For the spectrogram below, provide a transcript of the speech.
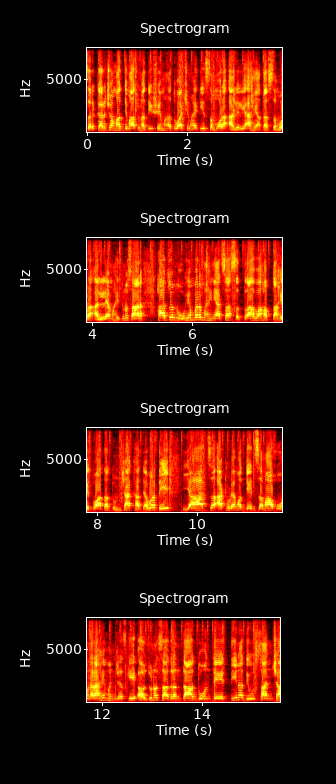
सरकारच्या माध्यमातून अतिशय महत्वाची माहिती समोर आलेली आहे. आता समोर आलेल्या माहितीनुसार हा जो नोव्हेंबर महिन्याचा सतरावा हप्ता आहे तो आता तुमच्या खात्यावरती याच आठवड्यामध्ये जमा होणार आहे. म्हणजेच की अजून साधारणतः दोन ते तीन दिवसांच्या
